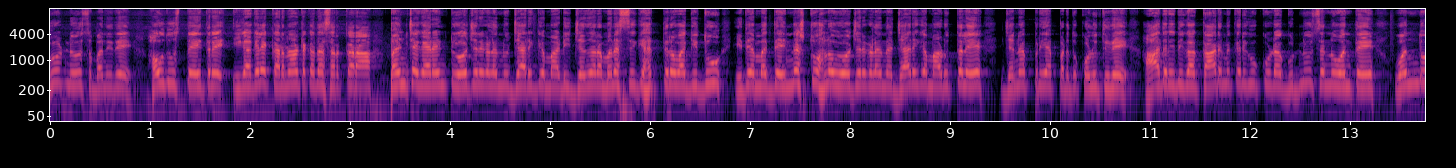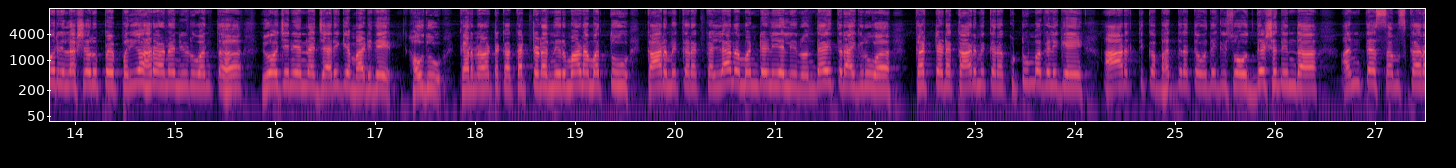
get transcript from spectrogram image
ಗುಡ್ ನ್ಯೂಸ್ ಬಂದಿದೆ. ಹೌದು ಸ್ನೇಹಿತರೆ, ಈಗಾಗಲೇ ಕರ್ನಾಟಕದ ಸರ್ಕಾರ ಪಂಚ ಗ್ಯಾರಂಟಿ ಯೋಜನೆಗಳನ್ನು ಜಾರಿಗೆ ಮಾಡಿ ಜನರ ಮನಸ್ಸಿಗೆ ಹತ್ತಿರವಾಗಿದ್ದು, ಇದೇ ಮಧ್ಯೆ ಇನ್ನಷ್ಟು ಹಲವು ಯೋಜನೆಗಳನ್ನು ಜಾರಿಗೆ ಮಾಡುತ್ತಲೇ ಜನಪ್ರಿಯ ಪಡೆದುಕೊಳ್ಳುತ್ತಿದೆ. ಆದರೆ ಇದೀಗ ಕಾರ್ಮಿಕರಿಗೂ ಕೂಡ ಗುಡ್ ನ್ಯೂಸ್ ಅನ್ನುವಂತೆ ಒಂದೂವರೆ ಲಕ್ಷ ರೂಪಾಯಿ ಪರಿಹಾರ ಹಣ ನೀಡುವಂತಹ ಯೋಜನೆಯನ್ನ ಜಾರಿಗೆ ಮಾಡಿದೆ. ಹೌದು ಕರ್ನಾಟಕ ಕಟ್ಟಡ ನಿರ್ಮಾಣ ಮತ್ತು ಕಾರ್ಮಿಕರ ಕಲ್ಯಾಣ ಮಂಡಳಿಯಲ್ಲಿ ನೋಂದಾಯಿತರಾಗಿರುವ ಕಟ್ಟಡ ಕಾರ್ಮಿಕರ ಕುಟುಂಬಗಳಿಗೆ ಆರ್ಥಿಕ ಭದ್ರತೆ ಒದಗಿಸುವ ಉದ್ದೇಶದಿಂದ ಅಂತ್ಯ ಸಂಸ್ಕಾರ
